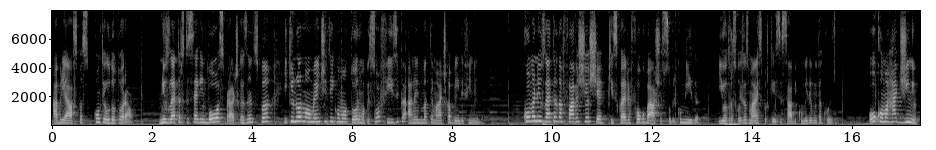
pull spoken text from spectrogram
abre aspas, conteúdo autoral. Newsletters que seguem boas práticas anti-spam e que normalmente têm como autor uma pessoa física, além de uma temática bem definida. Como a newsletter da Flávia Chiachê, que escreve a fogo baixo sobre comida e outras coisas mais, porque você sabe, comida é muita coisa. Ou como a Radinho,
